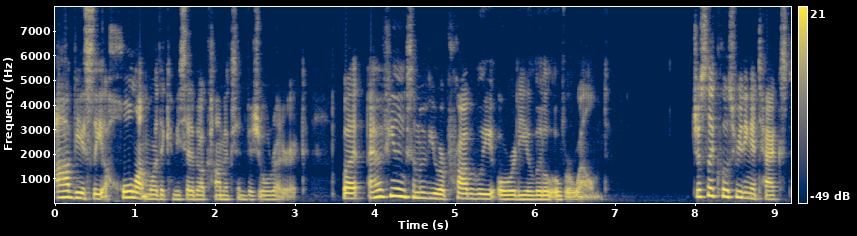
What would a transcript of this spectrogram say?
obviously a whole lot more that can be said about comics and visual rhetoric, but I have a feeling some of you are probably already a little overwhelmed. Just like close reading a text,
